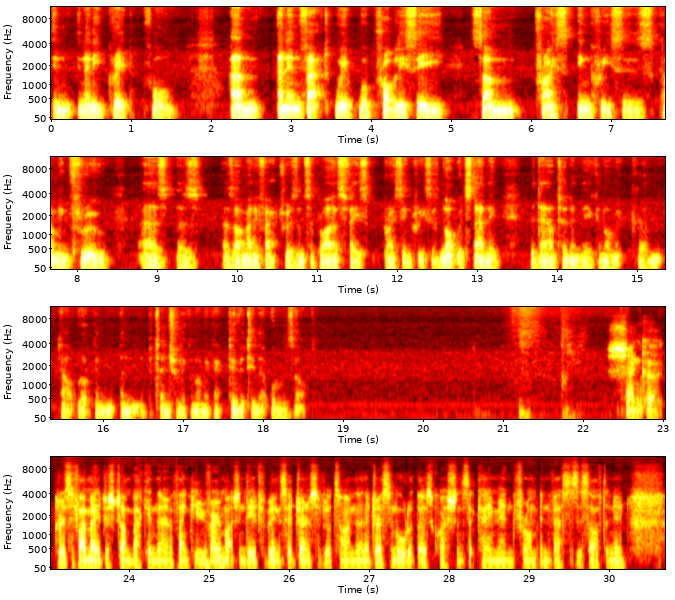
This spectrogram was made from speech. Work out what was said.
in in any great form. Um, and in fact, we will probably see some price increases coming through as as our manufacturers and suppliers face price increases, notwithstanding the downturn in the economic um, outlook and the potential economic activity that will result. Shanker, Chris, if I may just jump back in there. And thank you very much indeed for being so generous of your time and addressing all of those questions that came in from investors this afternoon.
